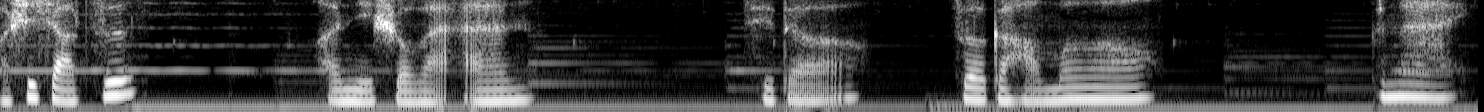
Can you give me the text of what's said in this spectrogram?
我是小资。和你说晚安。记得做个好梦哦。Good night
